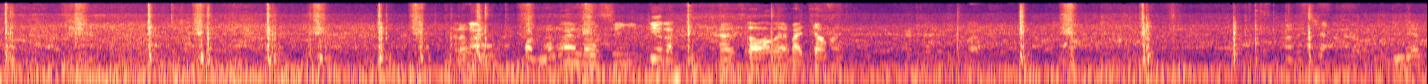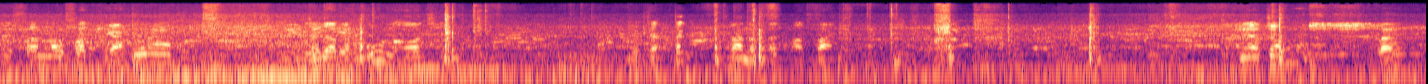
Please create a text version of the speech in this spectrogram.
đó không? Ai ọt không? Anh nó không? còn nó ăn đâu xí tiết à Anh to này bà cho anh à chắc nên là sân nó sắt kẹp nữa bây giờ còn bút lo chi mà chặt tất ban là tất hoạt phải nè trống Vâng សល់ này mày cân nặng này cái này lô liếc cái trong cái đôi này Đấy. បាទ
